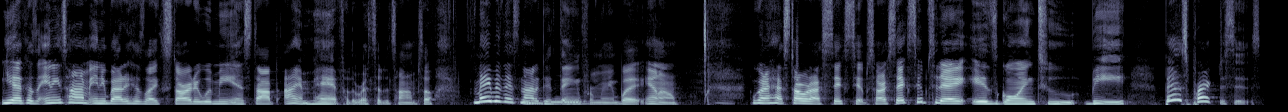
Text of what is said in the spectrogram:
Yeah, because anytime anybody has like started with me and stopped, I am mad for the rest of the time. So maybe that's not mm-hmm. a good thing mm-hmm. for me. But you know, we're gonna have to start with our sex tip. So our sex tip today is going to be best practices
